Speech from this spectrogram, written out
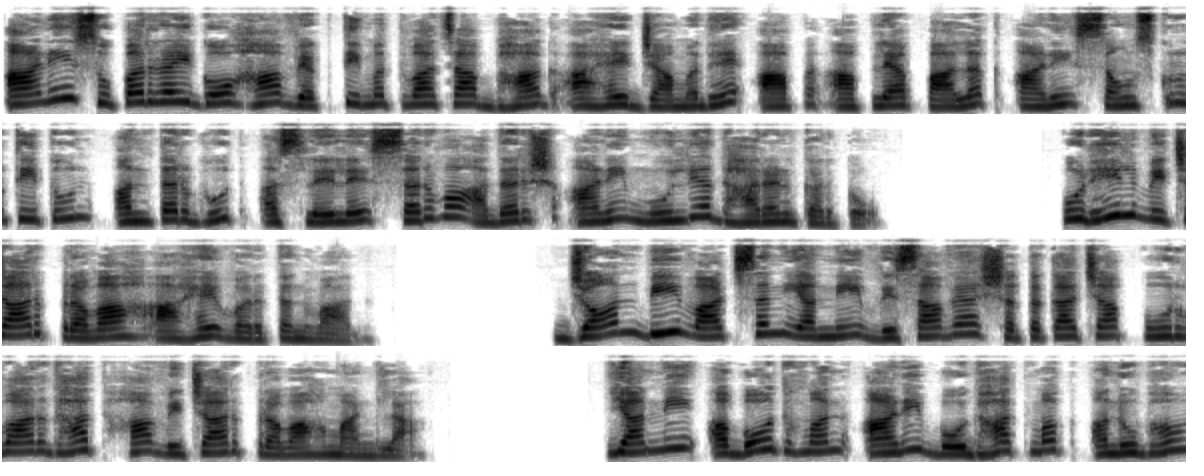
आणि सुपररैगो हा व्यक्तिमत्वाचा भाग आहे ज्यामध्ये आप आपल्या पालक आणि संस्कृतीतून अंतर्भूत असलेले सर्व आदर्श आणि मूल्य धारण करतो. पुढील विचार प्रवाह आहे वर्तनवाद. जॉन बी वॉटसन यांनी विसाव्या शतकाच्या पूर्वार्धात हा विचार प्रवाह मांडला. यांनी अबोधमन आणि बोधात्मक अनुभव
